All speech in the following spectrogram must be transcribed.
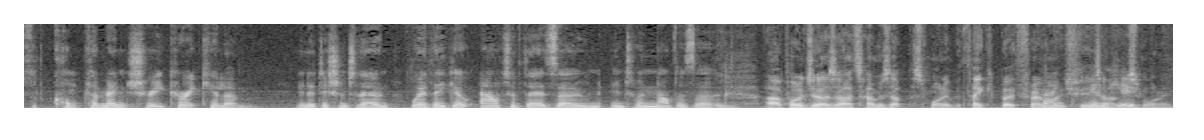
sort of complementary curriculum in addition to their own, where they go out of their zone into another zone. I apologise, our time is up this morning, but thank you both very Thank much for your you. time Thank this morning.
